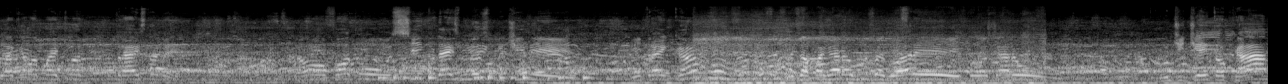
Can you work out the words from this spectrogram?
E aquela parte lá atrás também. Então faltam 5, 10 minutos pro time entrar em campo. Eles apagaram a luz agora e colocaram um DJ tocar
